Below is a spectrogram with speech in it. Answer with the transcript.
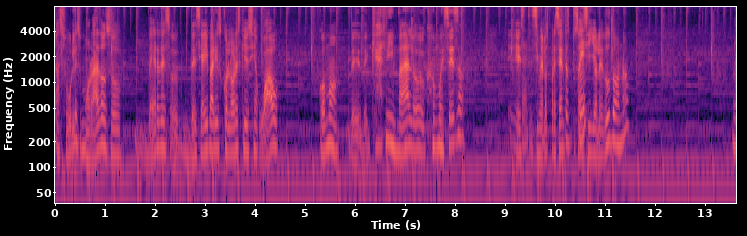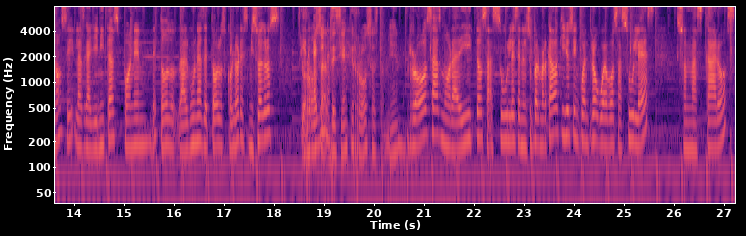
azules, morados o verdes, o decía hay varios colores que yo decía, wow, ¿cómo? ¿De, qué animal o cómo es eso? Este, si me los presentas, pues ahí sí yo le dudo, ¿no? No, sí, las gallinitas ponen de todos, algunas de todos los colores. Mis suegros Rosa, decían que rosas también. Rosas, moraditos, azules. En el supermercado aquí yo sí encuentro huevos azules, son más caros.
